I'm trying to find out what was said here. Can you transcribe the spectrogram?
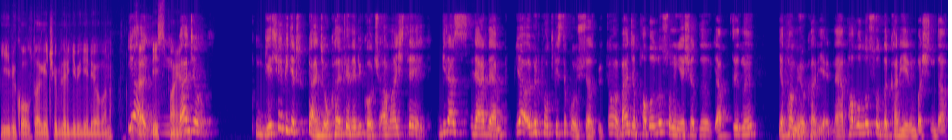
iyi bir koltuğa geçebilir gibi geliyor bana. Ya, Özellikle İspanya'da. Bence geçebilir bence o kalitede bir koç ama işte biraz ileride ya öbür podcast'te konuşacağız büyük ama bence Pablo Lasso'nun yaşadığı yaptığını yapamıyor kariyerine. Yani Pablo Lasso da kariyerin başında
